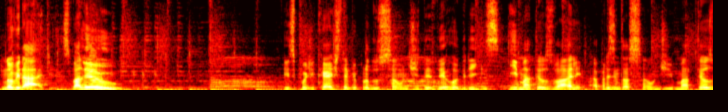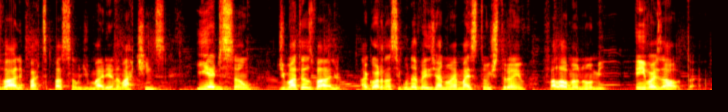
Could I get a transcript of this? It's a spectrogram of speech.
novidades. Valeu! Esse podcast teve produção de Dede Rodrigues e Matheus Vale, apresentação de Matheus Vale, participação de Mariana Martins e edição de Matheus Vale. Agora, na segunda vez, já não é mais tão estranho falar o meu nome em voz alta.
